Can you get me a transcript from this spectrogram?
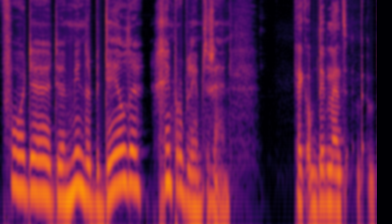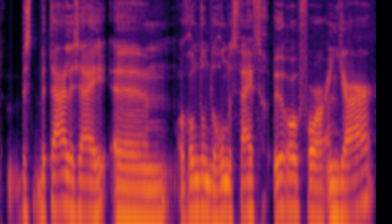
voor de, de minder bedeelden geen probleem te zijn. Kijk, op dit moment be- betalen zij ehm, rondom de 150 euro voor een jaar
